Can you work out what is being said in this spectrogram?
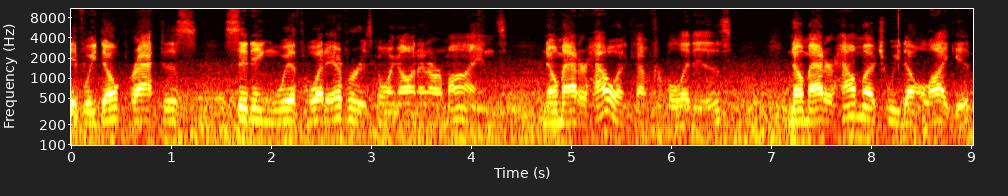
if we don't practice sitting with whatever is going on in our minds no matter how uncomfortable it is no matter how much we don't like it,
